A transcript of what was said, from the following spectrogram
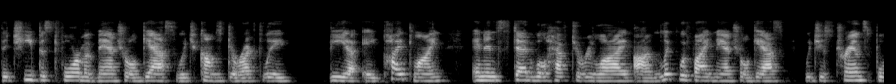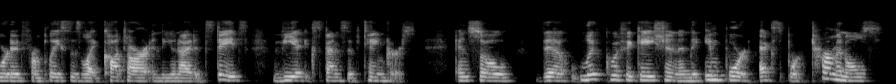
the cheapest form of natural gas, which comes directly via a pipeline, and instead will have to rely on liquefied natural gas, which is transported from places like Qatar and the United States via expensive tankers. And so the liquefaction and the import export terminals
